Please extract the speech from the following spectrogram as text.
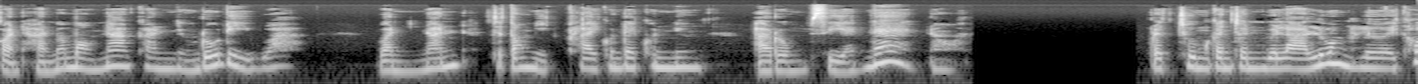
ก่อนหันมามองหน้ากันอย่างรู้ดีว่า วันนั้นจะต้องมีใครคนใดคนหนึ่งอารมณ์เสียแน่นอน ประชุมกันจนเวลาล่วงเลยเข้า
